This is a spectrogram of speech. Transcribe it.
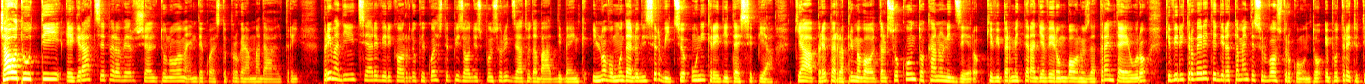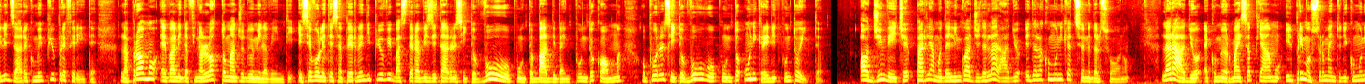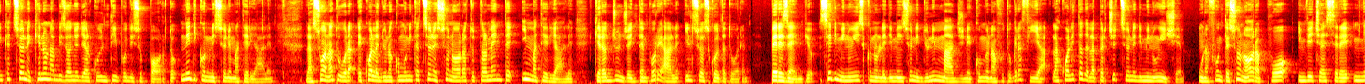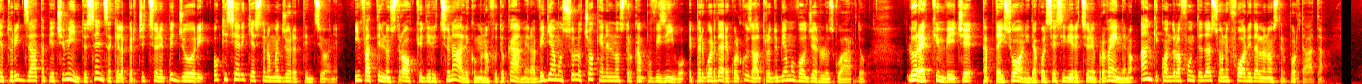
Ciao a tutti e grazie per aver scelto nuovamente questo programma da altri. Prima di iniziare vi ricordo che questo episodio è sponsorizzato da Buddybank, il nuovo modello di servizio Unicredit SPA, che apre per la prima volta il suo conto a canoni zero, che vi permetterà di avere un bonus da 30 euro che vi ritroverete direttamente sul vostro conto e potrete utilizzare come più preferite. La promo è valida fino all'8 maggio 2020 e se volete saperne di più vi basterà visitare il sito www.buddybank.com oppure il sito www.unicredit.it. Oggi invece parliamo dei linguaggi della radio e della comunicazione dal suono. La radio è, come ormai sappiamo, il primo strumento di comunicazione che non ha bisogno di alcun tipo di supporto né di connessione materiale. La sua natura è quella di una comunicazione sonora totalmente immateriale che raggiunge in tempo reale il suo ascoltatore. Per esempio, se diminuiscono le dimensioni di un'immagine come una fotografia, la qualità della percezione diminuisce. Una fonte sonora può invece essere miniaturizzata a piacimento senza che la percezione peggiori o che sia richiesta una maggiore attenzione. Infatti il nostro occhio è direzionale come una fotocamera, vediamo solo ciò che è nel nostro campo visivo e per guardare qualcos'altro dobbiamo volgere lo sguardo. L'orecchio invece capta i suoni da qualsiasi direzione provengano, anche quando la fonte del suono è fuori dalla nostra portata.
